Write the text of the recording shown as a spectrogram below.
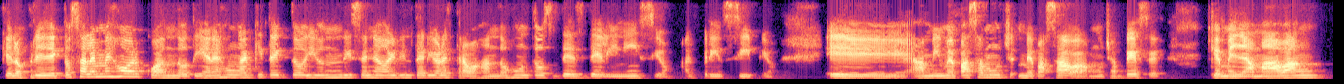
que los proyectos salen mejor cuando tienes un arquitecto y un diseñador de interiores trabajando juntos desde el inicio, al principio. Eh, a mí me, pasa mucho, me pasaba muchas veces que me llamaban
